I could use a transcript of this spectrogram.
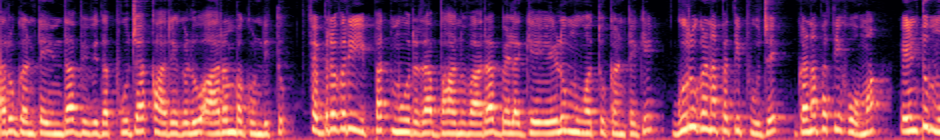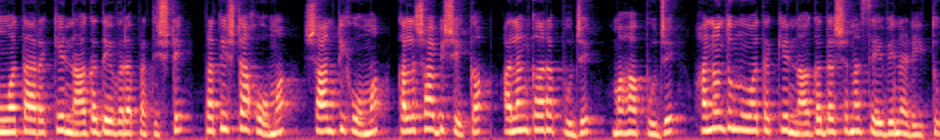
ಆರು ಗಂಟೆಯಿಂದ ವಿವಿಧ ಪೂಜಾ ಕಾರ್ಯಗಳು ಆರಂಭಗೊಂಡಿತು. ಫೆಬ್ರವರಿ ಇಪ್ಪತ್ಮೂರರ ಭಾನುವಾರ ಬೆಳಗ್ಗೆ ಏಳು ಮೂವತ್ತು ಗಂಟೆಗೆ ಗುರು ಗಣಪತಿ ಪೂಜೆ, ಗಣಪತಿ ಹೋಮ, ಎಂಟು ಮೂವತ್ತಾರಕ್ಕೆ ನಾಗದೇವರ ಪ್ರತಿಷ್ಠೆ, ಪ್ರತಿಷ್ಠಾ ಹೋಮ, ಶಾಂತಿ ಹೋಮ, ಕಲಶಾಭಿಷೇಕ, ಅಲಂಕಾರ ಪೂಜೆ, ಮಹಾಪೂಜೆ, ಹನ್ನೊಂದು ಮೂವತ್ತಕ್ಕೆ ನಾಗದರ್ಶನ ಸೇವೆ ನಡೆಯಿತು.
